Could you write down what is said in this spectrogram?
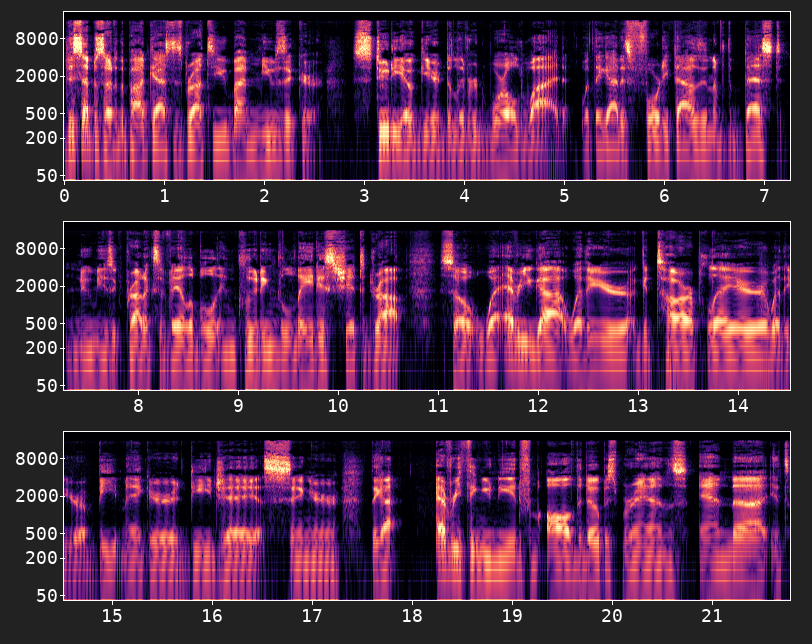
This episode of the podcast is brought to you by Muziker, studio gear delivered worldwide. What they got is 40,000 of the best new music products available, including the latest shit to drop. So, whatever you got, whether you're a guitar player, whether you're a beat maker, a DJ, a singer, they got everything you need from all the dopest brands, and uh, it's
